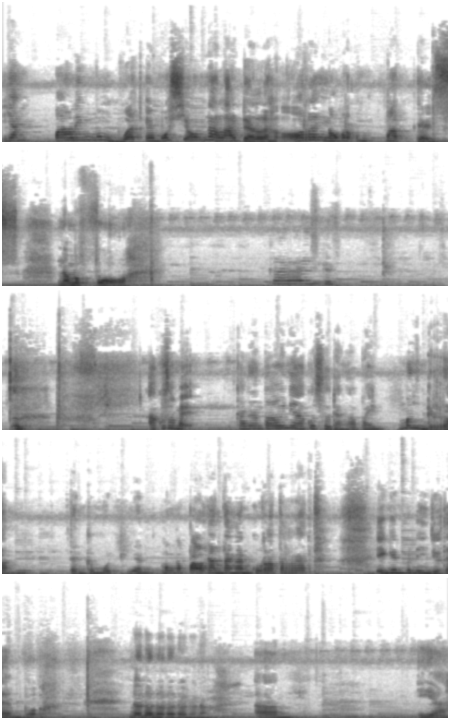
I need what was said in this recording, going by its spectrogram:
Yang paling membuat emosional adalah orang nomor empat guys. Nomor four. Guys guys. Uh, aku sampai kalian tahu ini aku sedang ngapain? Menggeram dan kemudian mengepalkan tanganku rat-rat ingin meninju tembok. No no no no no no, no. Um, iya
